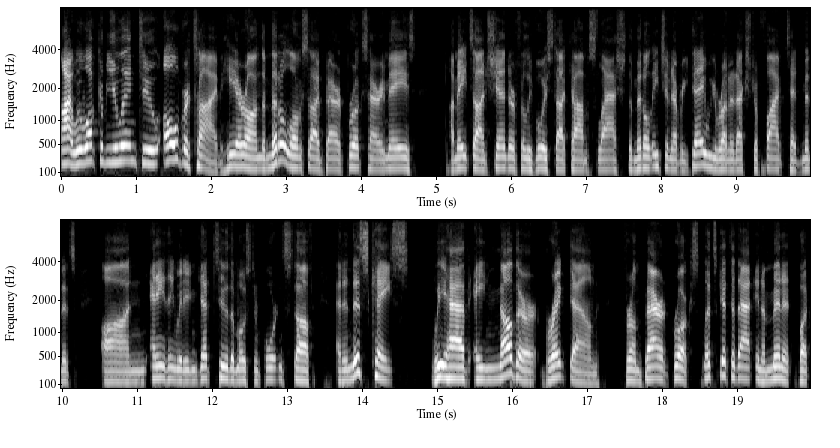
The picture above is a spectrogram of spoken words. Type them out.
All right, we welcome you into overtime here on the middle alongside Barrett Brooks, Harry Mayes. I'm Eytan Shander, phillyvoice.com slash the middle. Each and every day, we run an extra five ten minutes on anything we didn't get to, the most important stuff. And in this case, we have another breakdown from Barrett Brooks. Let's get to that in a minute. But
